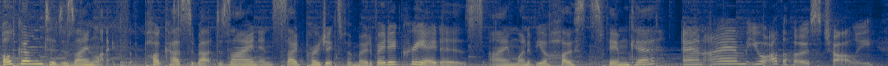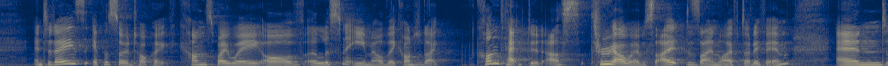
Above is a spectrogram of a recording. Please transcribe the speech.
Welcome to Design Life, podcast about design and side projects for motivated creators. I'm one of your hosts, Femke. And I am your other host, Charlie. And today's episode topic comes by way of a listener email. They contact, contacted us through our website, designlife.fm, and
